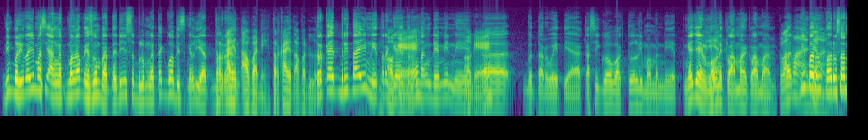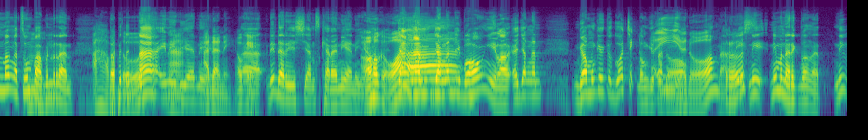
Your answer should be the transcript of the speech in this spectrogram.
Ini beritanya masih anget banget nih sumpah. Tadi sebelum ngetek gue habis ngeliat Terkait beneran. apa nih? Terkait apa dulu? terkait berita ini terkait Oke. tentang Dem ini. Oke. Eh, bentar wait ya, kasih gue waktu 5 menit. Enggak jangan 5 Iya. menit kelamaan kelamaan. Kelamaan, Ini baru jangan. barusan banget sumpah Hmm. beneran. Ah, Tapi betul. nah ini Nah, dia nih. ada nih, oke. Eh, ini dari Shams Karania nih. ya. Oh, wah. Jangan jangan dibohongi lah. Eh jangan nggak mungkin ke gocek dong kita Eh, dong. iya dong, Nah, terus? Ini, ini, ini menarik banget. Ini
